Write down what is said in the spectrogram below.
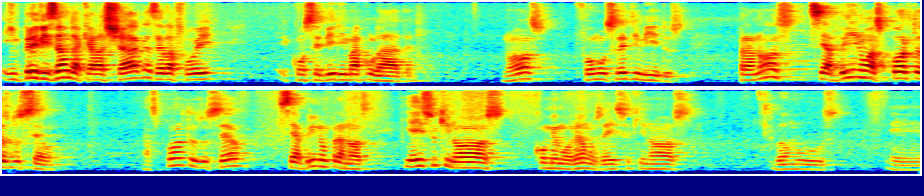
em previsão daquelas chagas, ela foi concebida imaculada. Nós fomos redimidos. Para nós se abriram as portas do céu. As portas do céu se abriram para nós. E é isso que nós comemoramos, é isso que nós vamos, é,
